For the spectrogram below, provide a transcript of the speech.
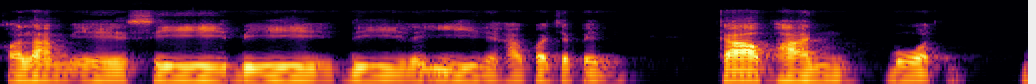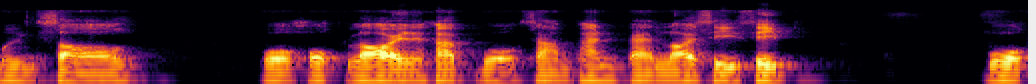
คอลัมน์ A C B D และ E นะครับก็จะเป็น 9,000 บวก12,000 บวก 600 นะครับ บวก 3,840 บวก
